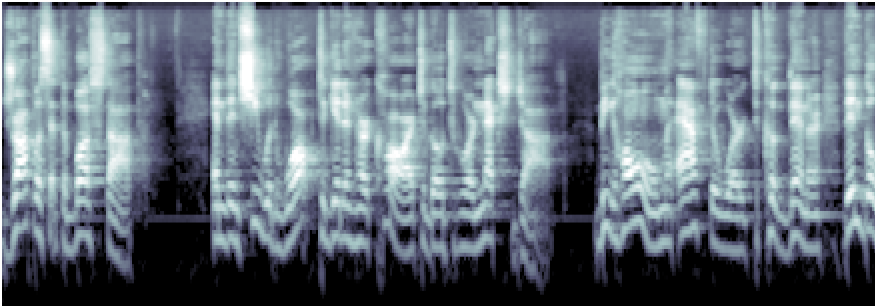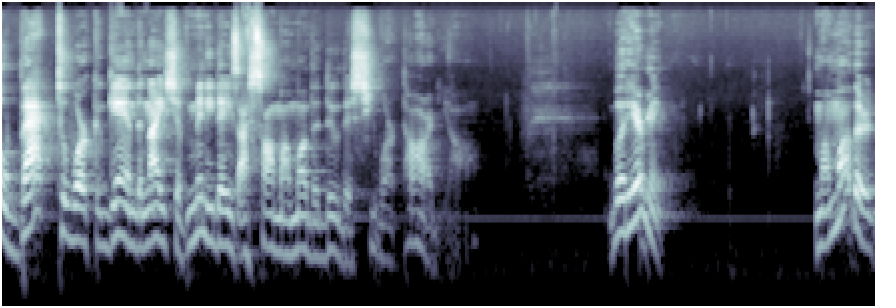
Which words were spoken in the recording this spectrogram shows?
drop us at the bus stop, and then she would walk to get in her car to go to her next job. Be home after work to cook dinner, then go back to work again the night shift. Many days I saw my mother do this. She worked hard, y'all. But hear me. My mother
